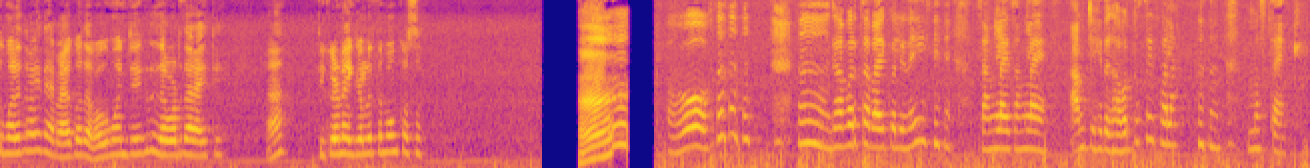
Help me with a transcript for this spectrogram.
तुम्हाला तर माहिती आहे बायकोचा भाऊ म्हणजे इकडे जवळचा राहते. हा? तिकडे नाही गेलो तर मग कसं? घाबरता बायकोले नाही. चांगला आहे चांगला आहे आमच्या इथे घाबरतच नाही मला मस्त आहे.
